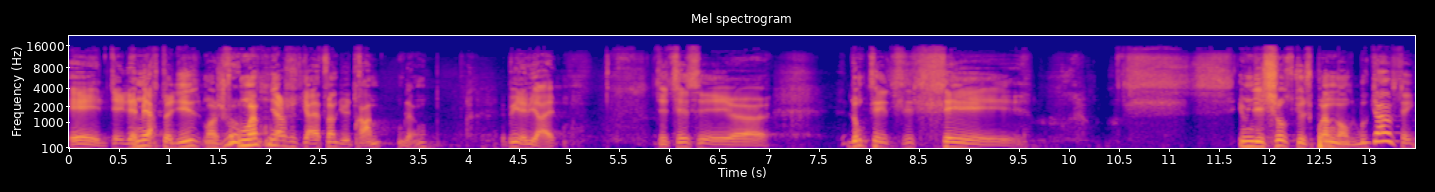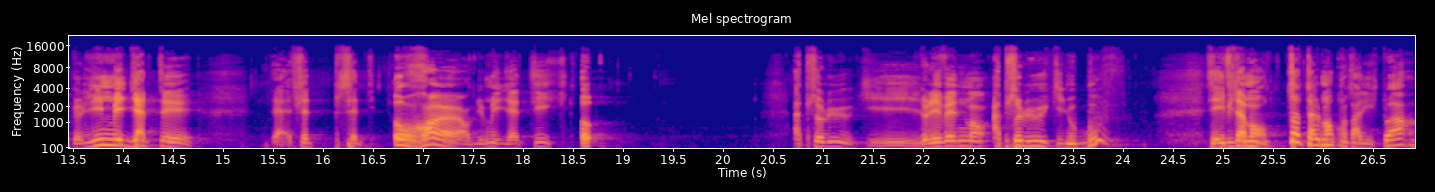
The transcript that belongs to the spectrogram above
Et les maires te disent, moi, je veux vous maintenir jusqu'à la fin du tram. Et puis, il est viré. Euh, donc, c'est une des choses que je pointe dans ce bouquin, c'est que l'immédiateté, cette, horreur du médiatique absolu, qui, de l'événement absolu qui nous bouffe, c'est évidemment totalement contradictoire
